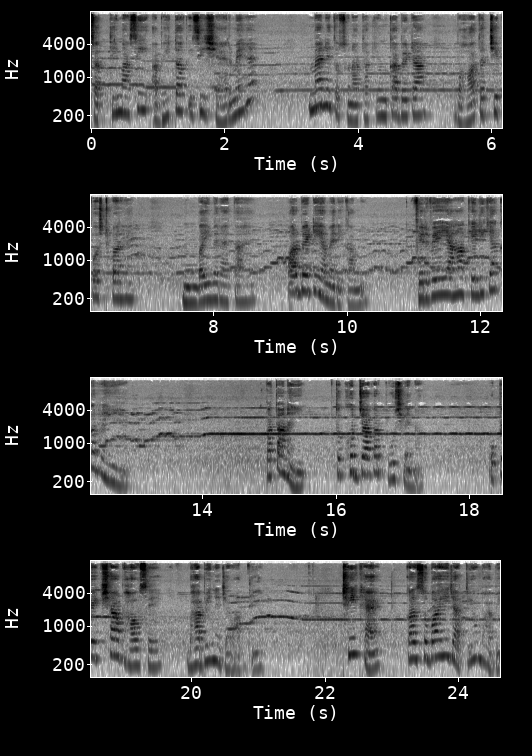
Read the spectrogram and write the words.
सत्ती मासी अभी तक इसी शहर में है? मैंने तो सुना था कि उनका बेटा बहुत अच्छी पोस्ट पर है। मुंबई में रहता है और बेटी अमेरिका में। फिर वे यहाँ अकेली क्या कर रही हैं? पता नहीं तो खुद जाकर पूछ लेना। उपेक्षा भाव से भाभी ने जवाब दिया। ठीक है, कल सुबह ही जाती हूँ भाभी।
